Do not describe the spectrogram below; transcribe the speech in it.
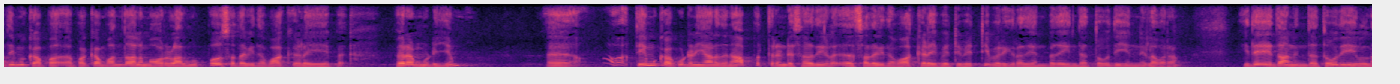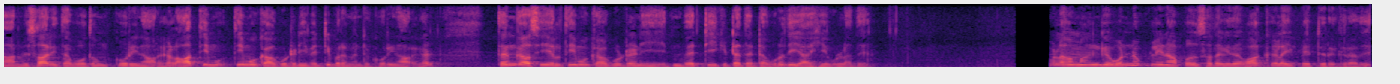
அதிமுக ப பக்கம் வந்தாலும் அவர்களால் முப்பது சதவீத வாக்குகளை பெற முடியும். திமுக கூட்டணியானது நாற்பத்தி ரெண்டு சதவீத சதவீத வாக்குகளை பெற்று வெற்றி பெறுகிறது என்பது இந்த தொகுதியின் நிலவரம். இதே தான் இந்த தொகுதியில் நான் விசாரித்த போதும் கூறினார்கள். அதிமு திமுக கூட்டணி வெற்றி பெறும் என்று கூறினார்கள். தென்காசியில் திமுக கூட்டணியின் வெற்றி கிட்டத்தட்ட உறுதியாகி உள்ளது. தமிழகம் இங்கு ஒன்று புள்ளி நாற்பது சதவீத வாக்குகளை பெற்றிருக்கிறது.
